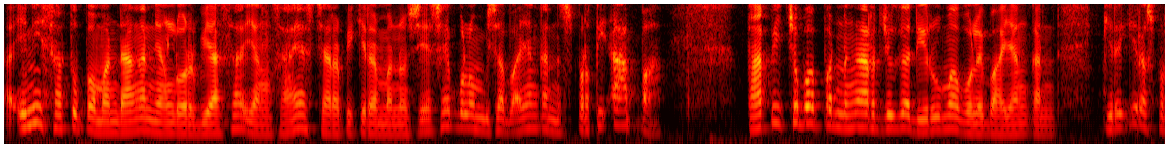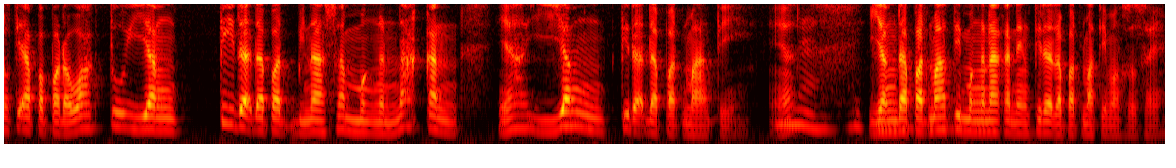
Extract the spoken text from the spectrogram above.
Uh, Ini satu pemandangan yang luar biasa yang saya secara pikiran manusia saya belum bisa bayangkan seperti apa. Tapi coba pendengar juga di rumah boleh bayangkan kira-kira seperti apa pada waktu yang tidak dapat binasa mengenakan ya yang tidak dapat mati ya. Nah, betul, yang dapat mati mengenakan yang tidak dapat mati maksud saya.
